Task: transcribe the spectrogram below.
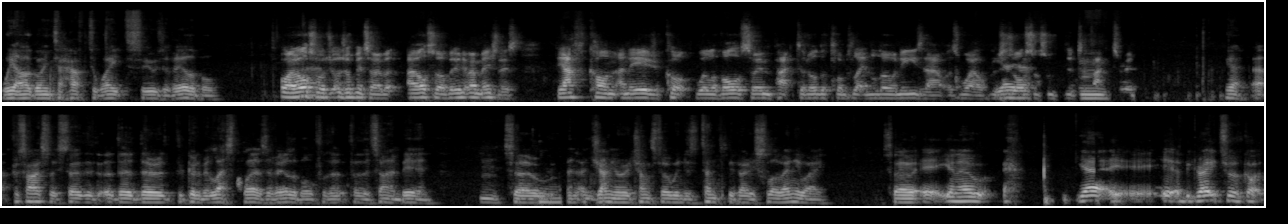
We are going to have to wait to see who's available. Well, I also, I'll jump in, sorry, but I also, but I didn't mention this. The AFCON and the Asia Cup will have also impacted other clubs letting loanees out as well, which yeah, is yeah. also something to mm. factor in. Yeah, uh, precisely. So the, the, there are going to be less players available for the for the time being. Mm. So and, and, January transfer windows tend to be very slow anyway. So it, you know, yeah, it, would be great to have got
